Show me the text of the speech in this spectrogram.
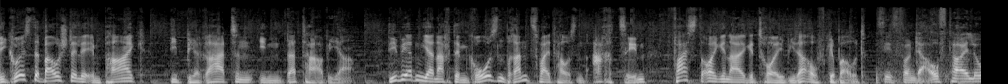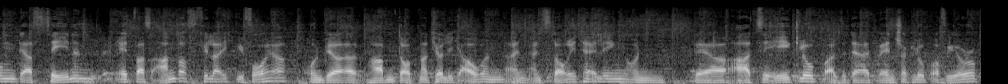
Die größte Baustelle im Park, die Piraten in Batavia. Die werden ja nach dem großen Brand 2018 fast originalgetreu wieder aufgebaut. Es ist von der Aufteilung der Szenen etwas anders vielleicht wie vorher. Und wir äh, haben dort natürlich auch ein, ein, ein Storytelling und der ACE Club, also der Adventure Club of Europe,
